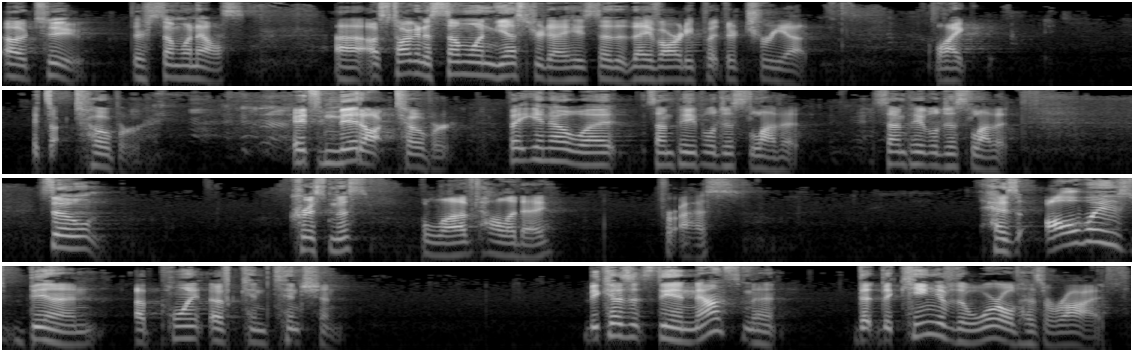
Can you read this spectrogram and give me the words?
Oh, two. There's someone else. Uh, I was talking to someone yesterday who said that they've already put their tree up. Like, it's October. It's mid October. But you know what? Some people just love it. Some people just love it. So, Christmas, beloved holiday for us, has always been a point of contention because it's the announcement that the king of the world has arrived.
